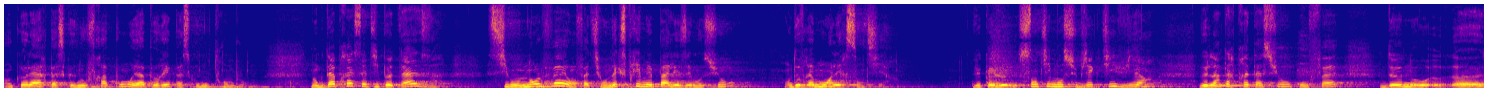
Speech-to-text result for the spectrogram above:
en colère parce que nous frappons et apeurés parce que nous tremblons. Donc d'après cette hypothèse, si on enlevait, en fait, si on n'exprimait pas les émotions, on devrait moins les ressentir, vu que le sentiment subjectif vient de l'interprétation qu'on fait de, euh,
